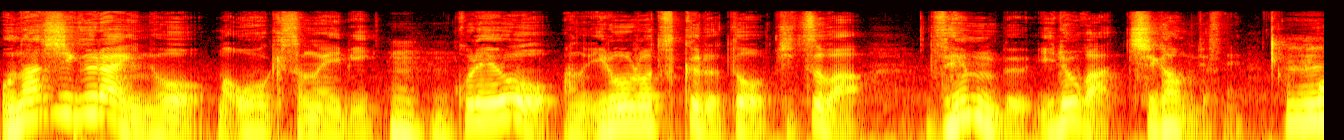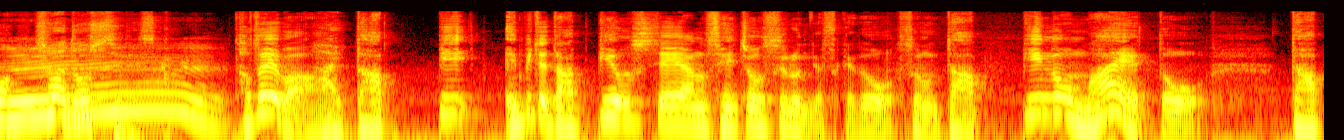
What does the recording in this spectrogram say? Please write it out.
同じぐらいの、まあ、大きさのエビ、うんうん。これをあのいろいろ作ると実は全部色が違うんですね。それはどうしてですか？うん。例えば、はい。脱皮エビって脱皮をしてあの成長するんですけどその脱皮の前と脱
